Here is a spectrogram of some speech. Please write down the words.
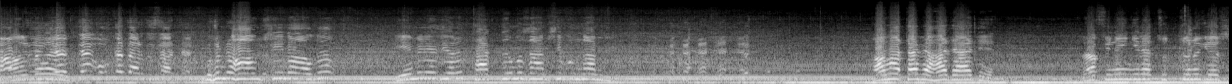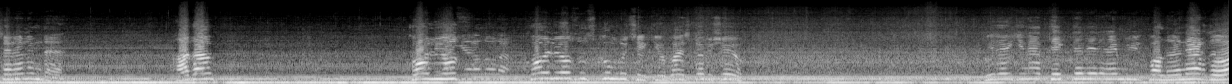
Taktığım Arkadaş. o kadardı zaten. Bunu hamsini aldı. Yemin ediyorum taktığımız hamsi bundan büyük. Ama tabi hadi hadi. Rafi'nin yine tuttuğunu gösterelim de. Adam kolyoz, Yaralı olan. kolyoz uskumru çekiyor. Başka bir şey yok. Bir de yine teknenin en büyük balığı nerede o?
